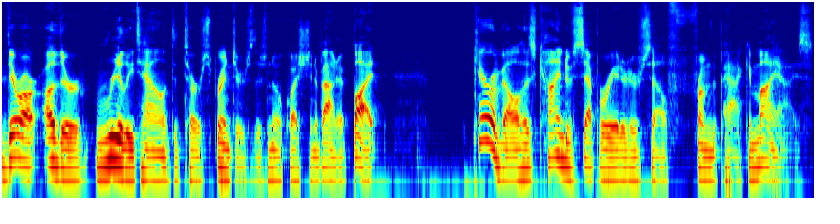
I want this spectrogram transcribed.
there are other really talented turf sprinters. There's no question about it. But Caravel has kind of separated herself from the pack in my eyes.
